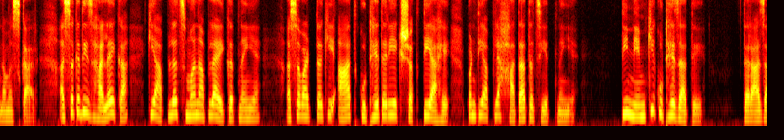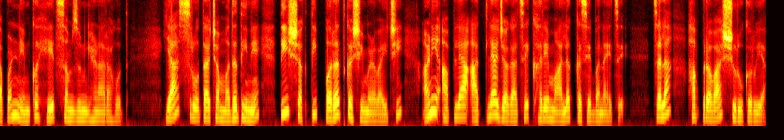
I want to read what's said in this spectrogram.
नमस्कार. असं कधी झालंय का की आपलंच मन आपलं ऐकत नाहीये? असं वाटतं की आत कुठेतरी एक शक्ती आहे पण ती आपल्या हातातच येत नाहीये. ती नेमकी कुठे जाते? तर आज आपण नेमकं हेच समजून घेणार आहोत. या स्रोताच्या मदतीने ती शक्ती परत कशी मिळवायची आणि आपल्या आतल्या जगाचे खरे मालक कसे बनायचे? चला हा प्रवास सुरू करूया.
